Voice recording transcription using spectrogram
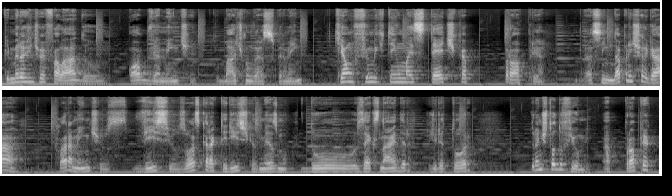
Primeiro a gente vai falar do, obviamente, do Batman vs Superman, que é um filme que tem uma estética própria. Assim, dá para enxergar claramente os vícios ou as características mesmo do Zack Snyder, diretor, durante todo o filme. A própria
